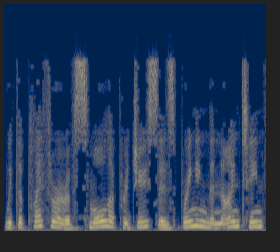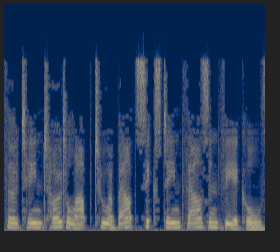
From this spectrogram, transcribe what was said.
with the plethora of smaller producers producers bringing the 1913 total up to about 16,000 vehicles.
